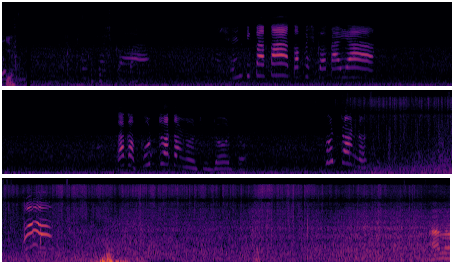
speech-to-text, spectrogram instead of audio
છીએ. Hello, kakak, kapis kakak Kakak putra તો નથી જોતો પુત્ર નથી આ! હાલો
